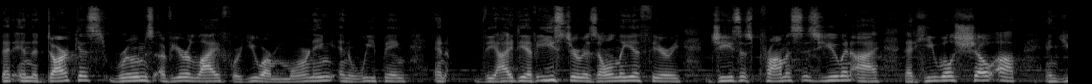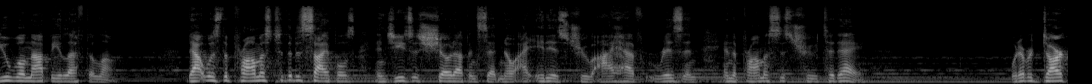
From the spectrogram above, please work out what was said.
that in the darkest rooms of your life where you are mourning and weeping and the idea of Easter is only a theory. Jesus promises you and I that He will show up and you will not be left alone. That was the promise to the disciples, and Jesus showed up and said, No, I, it is true. I have risen, and the promise is true today. Whatever dark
